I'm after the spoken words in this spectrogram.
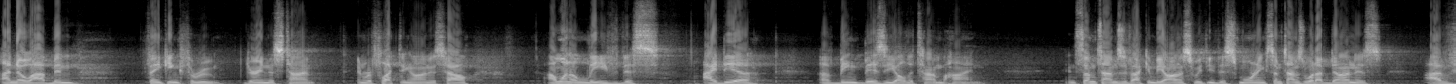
I know I've been thinking through during this time and reflecting on is how I want to leave this idea of being busy all the time behind. And sometimes, if I can be honest with you this morning, sometimes what I've done is I've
